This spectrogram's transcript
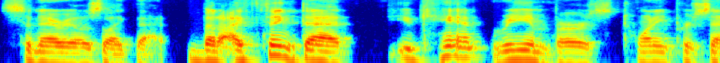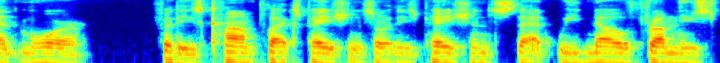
scenarios like that. But I think that you can't reimburse 20% more for these complex patients or these patients that we know from these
